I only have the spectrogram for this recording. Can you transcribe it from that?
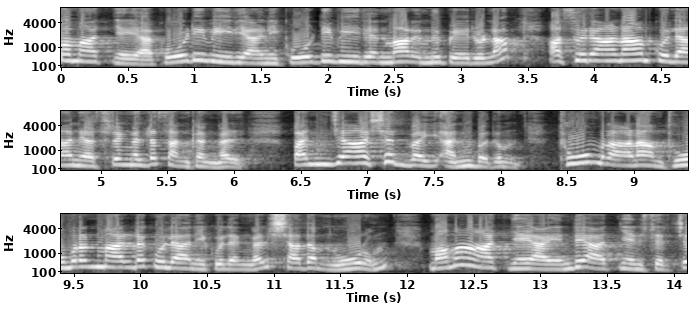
മമാജ്ഞയ. കോടിവീര്യാണി കോടിവീരന്മാർ എന്നു പേരുള്ള അസുരാണാം കുലാനി അസുരങ്ങളുടെ സംഘങ്ങൾ. പഞ്ചാശത് വൈ അൻപതും. ധൂമ്രാണാം ധൂമ്രന്മാരുടെ കുലാനി കുലങ്ങൾ ശതം നൂറും. മമ ആജ്ഞയ എന്റെ ആജ്ഞ അനുസരിച്ച്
